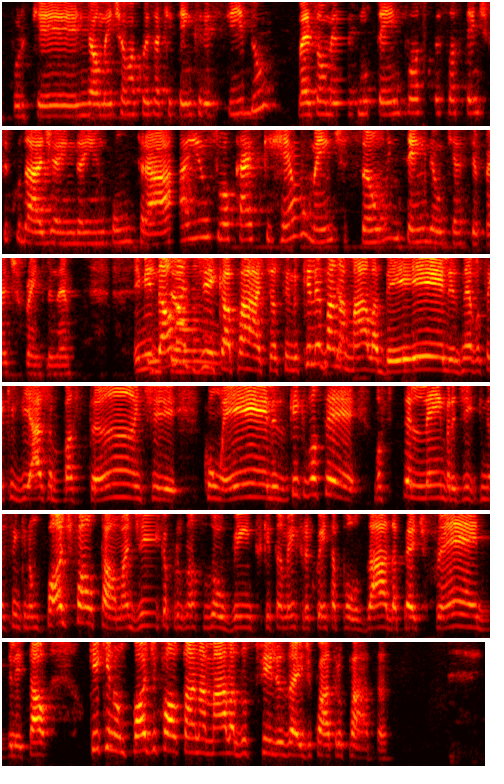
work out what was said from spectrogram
Porque realmente é uma coisa que tem crescido mas ao mesmo tempo as pessoas têm dificuldade ainda em encontrar e os locais que realmente são entendem o que é ser pet friendly, né? E me então... dá uma então, dica, Paty, assim, do que levar na mala deles, né? Você que viaja bastante com eles, o que, que você, você lembra de assim, que não pode faltar? Uma dica para os nossos ouvintes que também frequentam pousada, pet friendly e tal. O que, que não pode faltar na mala dos filhos aí de quatro patas?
